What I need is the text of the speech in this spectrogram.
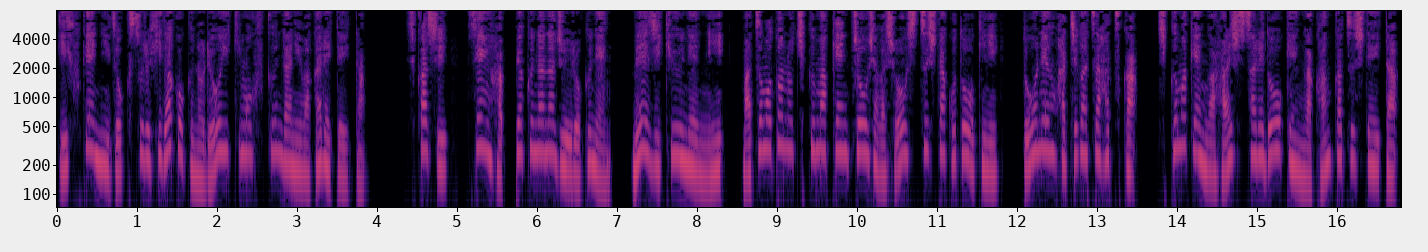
岐阜県に属する飛騨国の領域も含んだに分かれていた。しかし、1876年、明治9年に松本の千曲県庁舎が消失したことを機に、同年8月20日、千曲県が廃止され同県が管轄していた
